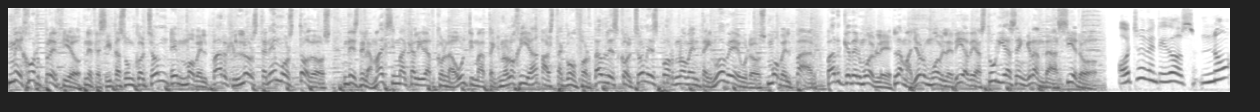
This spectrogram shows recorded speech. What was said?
mejor precio. ¿Necesitas un colchón? En Mobile Park los tenemos todos. Desde la máxima calidad con la última tecnología hasta confortables colchones por 99 euros. Mobile Park, Parque del Mueble, la mayor mueblería de Asturias en Granda, Siero. 8 y 22. No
